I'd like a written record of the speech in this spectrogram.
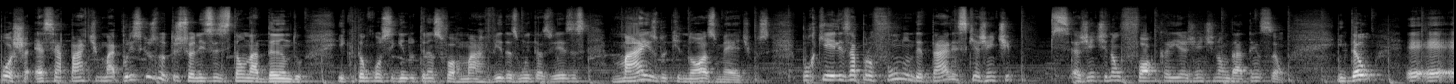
Poxa, essa é a parte mais. Por isso que os nutricionistas estão nadando e que estão conseguindo transformar vidas muitas vezes mais do que nós médicos. Porque eles aprofundam detalhes que a gente a gente não foca e a gente não dá atenção. Então, é, é,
